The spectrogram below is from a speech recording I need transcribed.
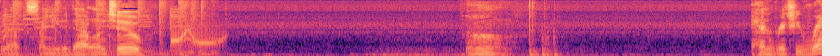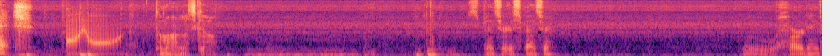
Rex. I needed that one too. Boom. And Richie Rich. Come on, let's go. Spencer Dispenser. Ooh, hardened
